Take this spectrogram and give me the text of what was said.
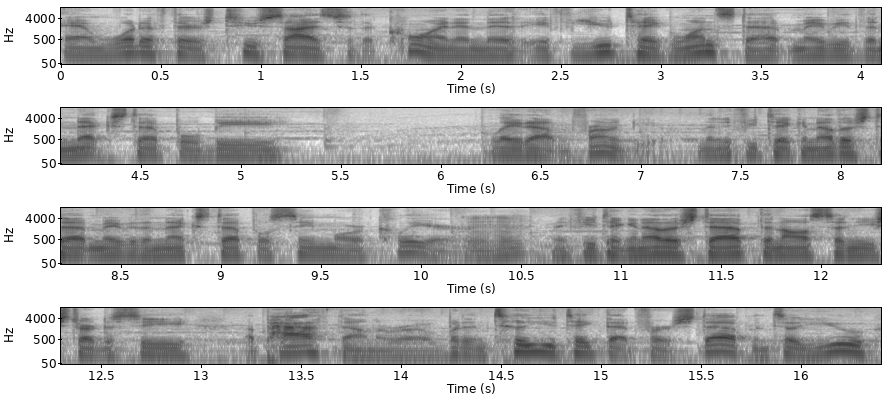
And what if there's two sides to the coin and that if you take one step, maybe the next step will be laid out in front of you. And then if you take another step, maybe the next step will seem more clear. Mm-hmm. And if you take another step, then all of a sudden you start to see a path down the road. But until you take that first step, until you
